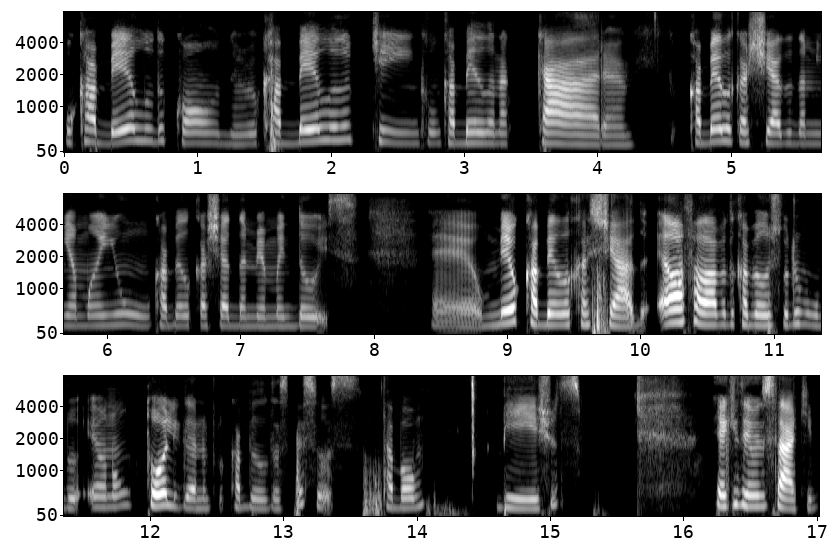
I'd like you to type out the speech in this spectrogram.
O cabelo do Connor, o cabelo do Kim, com o cabelo na cara. O cabelo cacheado da minha mãe, um. O cabelo cacheado da minha mãe, dois. É, o meu cabelo cacheado. Ela falava do cabelo de todo mundo. Eu não tô ligando pro cabelo das pessoas, tá bom? Beijos. E aqui tem um destaque.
